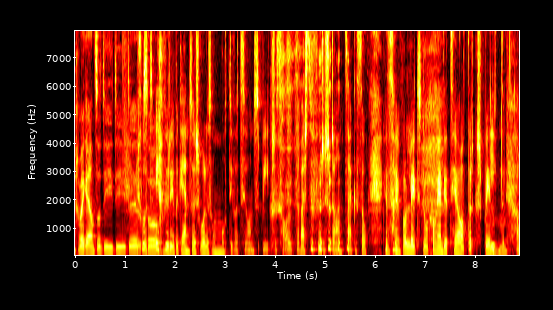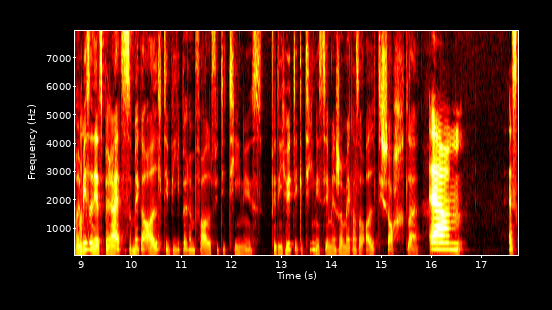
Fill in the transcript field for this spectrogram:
Ich wäre gerne so die... die, die Ich, würde, so, ich würde eben gerne so eine Schule so Motivationsspeeches halten. Weißt du, so für den Stand sagen so, jetzt haben wir letzte Woche, wir haben ja Theater gespielt. aber wir sind jetzt bereits so mega alte Weiber im Fall für die Teenies. Für die heutigen Teenies sind wir schon mega so alte Schachteln. Ähm, es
